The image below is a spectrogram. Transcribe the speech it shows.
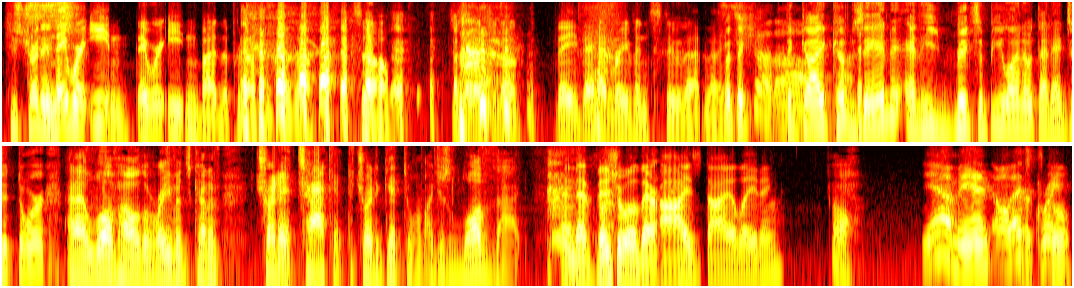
he's trying to. and they were eaten. They were eaten by the production crew, though. So just to let you know, they they had ravens stew that night. But the, Shut the up. guy comes in and he makes a beeline out that exit door, and I love how the Ravens kind of try to attack it to try to get to him. I just love that. and that visual of their eyes dilating. Oh, Yeah, man. Oh, that's, That's great. cool.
